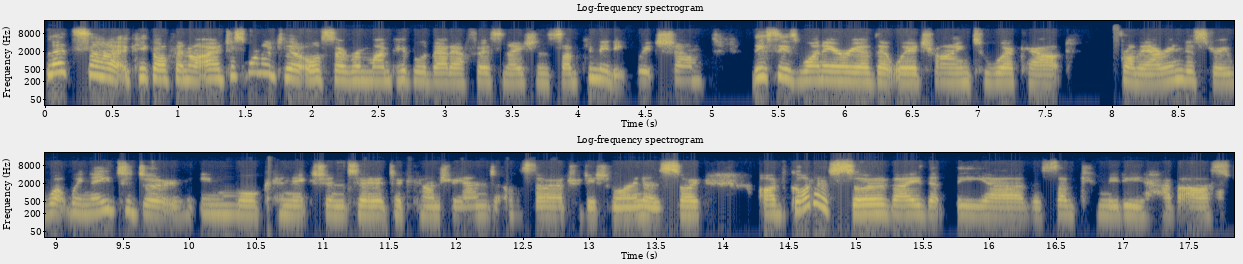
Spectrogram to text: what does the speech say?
let's uh, kick off. And I just wanted to also remind people about our First Nations subcommittee, which um, this is one area that we're trying to work out from our industry what we need to do in more connection to, to country and also our traditional owners. So I've got a survey that the uh, the subcommittee have asked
